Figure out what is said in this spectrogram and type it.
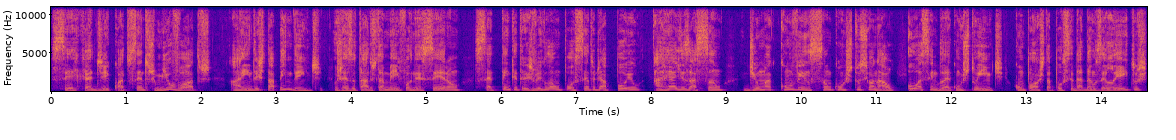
cerca de 400 mil votos, ainda está pendente. Os resultados também forneceram 73,1% de apoio à realização de uma convenção constitucional ou Assembleia Constituinte, composta por cidadãos eleitos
